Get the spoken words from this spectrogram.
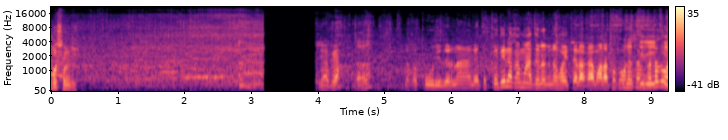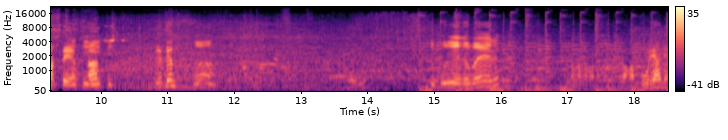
बसून घे. जाब्या हा? लका पोरी जर ना आल्या तर कधी लका माझं लग्न व्हायचं लका मला तर थोडं येतील, संकटच येतील, वाटतंय. येतील, हा? येतील. येते न? हा. ती पोरी आहे का बाय आहे रे लका, लका, आल्या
